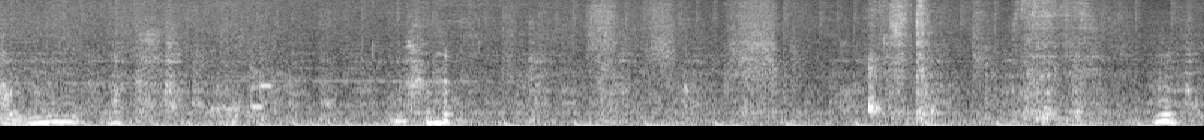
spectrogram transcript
あうまっうん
